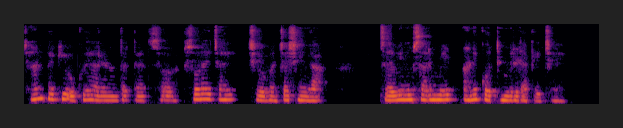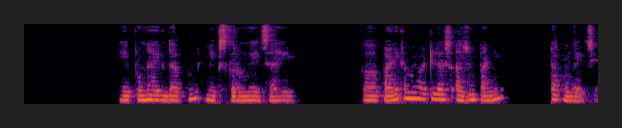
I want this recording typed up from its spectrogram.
छानपैकी उकळी आल्यानंतर त्यात सो सोडायचे आहे शेवगाच्या शेंगा. चवीनुसार मीठ आणि कोथिंबीर टाकायची आहे. हे पुन्हा एकदा आपण मिक्स करून घ्यायचं आहे. पाणी कमी वाटल्यास अजून पाणी टाकून द्यायचे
